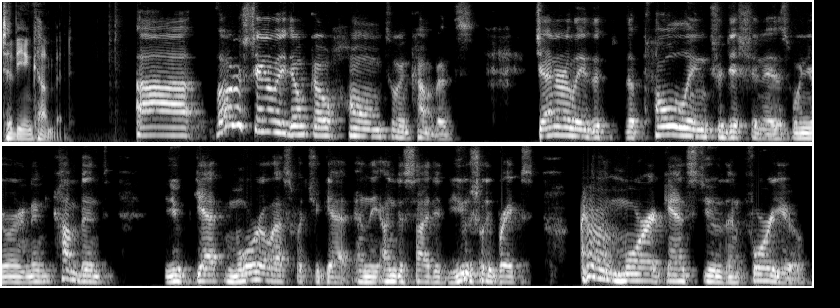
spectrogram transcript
to the incumbent. Uh, voters generally don't go home to incumbents generally the, the polling tradition is when you're an incumbent, you get more or less what you get, and the undecided usually breaks more against you than for you,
